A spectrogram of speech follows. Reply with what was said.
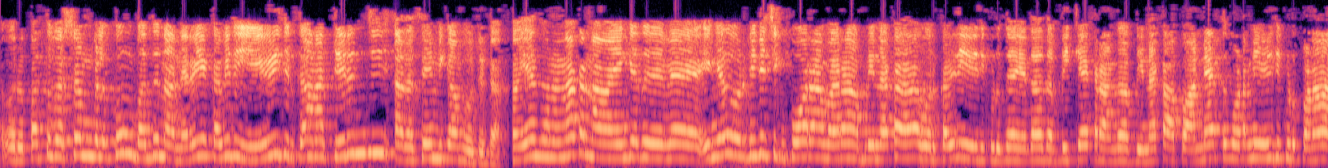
ஒரு பத்து வருஷங்களுக்கும் வந்து நான் நிறைய கவிதை எழுதியிருக்கேன். ஆனா தெரிஞ்சு அதை சேமிக்காம விட்டுட்டேன். ஏன் சொன்னாக்கா நான் எங்கேயாவது வே- எங்கேயாவது ஒரு நிகழ்ச்சிக்கு போறேன் வரேன் அப்படின்னாக்கா ஒரு கவிதை எழுதி கொடுங்க. ஏதாவது அப்படி கேக்குறாங்க அப்படின்னாக்கா அப்ப அந்நேரத்துக்கு உடனே எழுதி கொடுப்பனா?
